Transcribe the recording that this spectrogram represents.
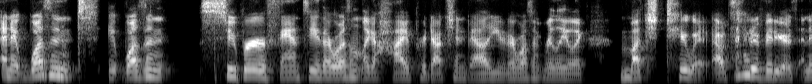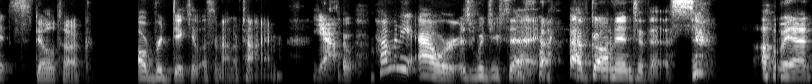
and it wasn't it wasn't super fancy. There wasn't like a high production value. There wasn't really like much to it outside of videos and it still took a ridiculous amount of time. Yeah. So, how many hours would you say have gone into this? Oh man,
